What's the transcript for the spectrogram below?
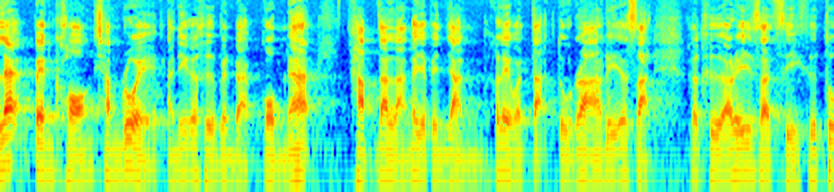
และเป็นของชำร่วย อันนี้ก็คือเป็นแบบกลมนะฮะครับด้านหลังก็จะเป็นยันเขาเรียกว่าตะตุราริยสัตว์ก็คืออริยสัตว์สี่คือทุ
